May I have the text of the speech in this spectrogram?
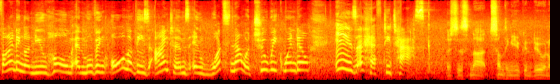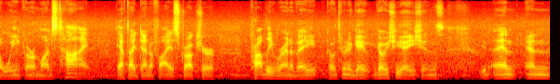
finding a new home and moving all of these items in what's now a two-week window is a hefty task. This is not something you can do in a week or a month's time. You have to identify a structure, probably renovate, go through negotiations, and, and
